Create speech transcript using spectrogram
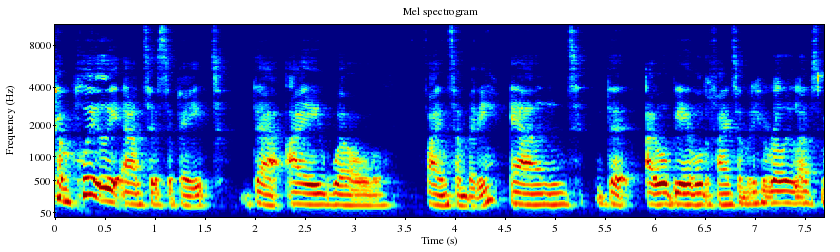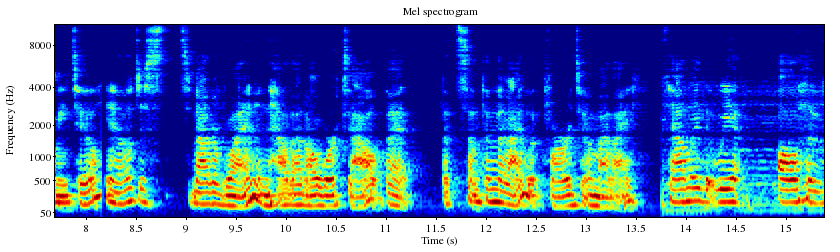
completely anticipate that I will find somebody and that I will be able to find somebody who really loves me too. You know, just it's a matter of when and how that all works out. But that's something that I look forward to in my life. Family that we all have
